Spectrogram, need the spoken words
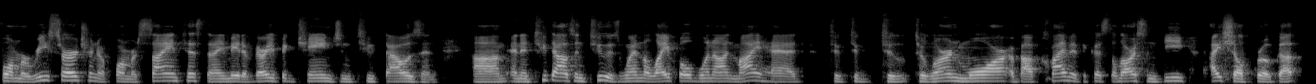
former researcher and a former scientist, and I made a very big change in 2000. Um, and in 2002 is when the light bulb went on my head to, to, to, to learn more about climate because the Larsen B ice shelf broke up.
